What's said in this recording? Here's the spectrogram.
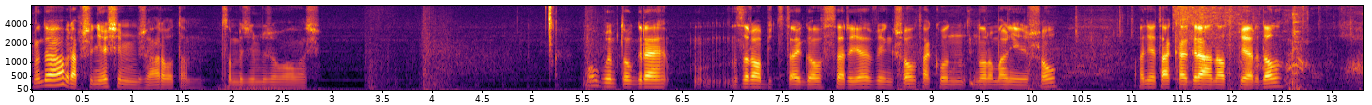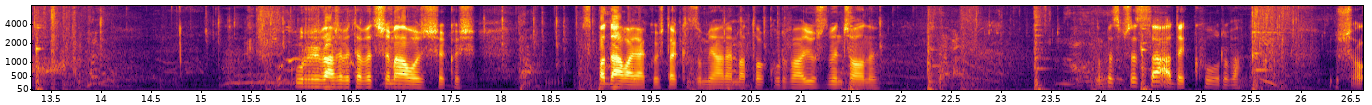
No dobra, przyniesie mi żarło tam, co będziemy żałować. Mógłbym tą grę zrobić z tego serię większą, taką normalniejszą, a nie taka gra na odpierdol. Kurwa, żeby ta wytrzymałość jakoś spadała jakoś tak z umiarem, a to kurwa już zmęczony. No bez przesady, kurwa. Już al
